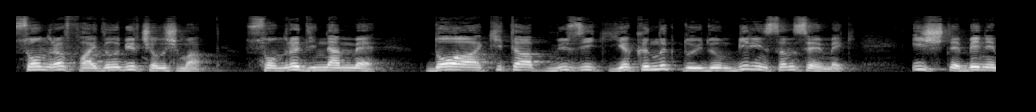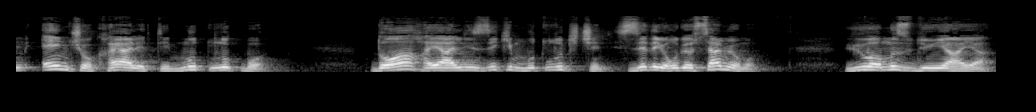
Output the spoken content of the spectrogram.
Sonra faydalı bir çalışma. Sonra dinlenme. Doğa, kitap, müzik, yakınlık duyduğum bir insanı sevmek. İşte benim en çok hayal ettiğim mutluluk bu. Doğa hayalinizdeki mutluluk için size de yol göstermiyor mu? Yuvamız dünyaya.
